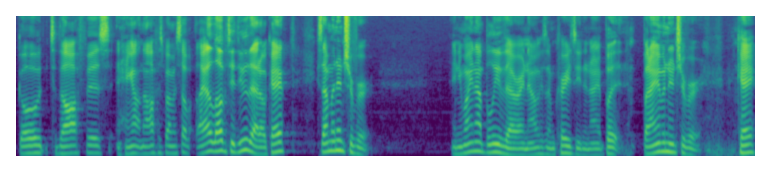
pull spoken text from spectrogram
go to the office, and hang out in the office by myself. I love to do that, okay? Because I'm an introvert. And you might not believe that right now because I'm crazy tonight, but but I am an introvert. Okay?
